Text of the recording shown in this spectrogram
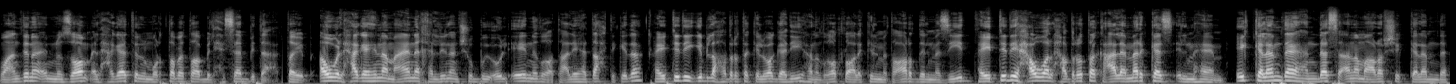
وعندنا النظام الحاجات المرتبطة بالحساب بتاعك. طيب أول حاجة هنا معانا خلينا نشوف بيقول إيه نضغط عليها تحت كده. هيبتدي يجيب لحضرتك الواجهة دي هنضغط له على كلمة عرض المزيد. هيبتدي يحول حضرتك على مركز المهام. إيه الكلام ده يا هندسة؟ أنا ما أعرفش الكلام ده.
